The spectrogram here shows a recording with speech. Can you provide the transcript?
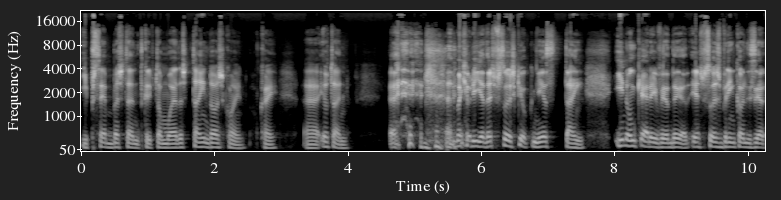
e percebe bastante de criptomoedas, tem Dogecoin, ok? Uh, eu tenho. a maioria das pessoas que eu conheço tem e não querem vender. As pessoas brincam a dizer:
